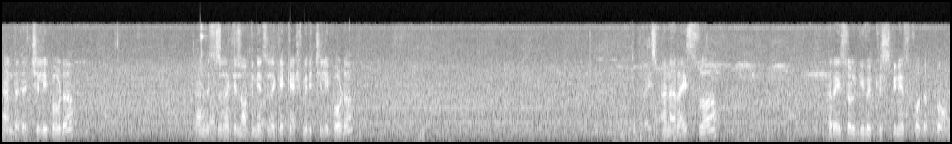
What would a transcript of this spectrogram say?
And that a chili powder. And this is like a North Indian, so like a Kashmiri chili powder. And a rice flour. The rice will give a crispiness for the prawn.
